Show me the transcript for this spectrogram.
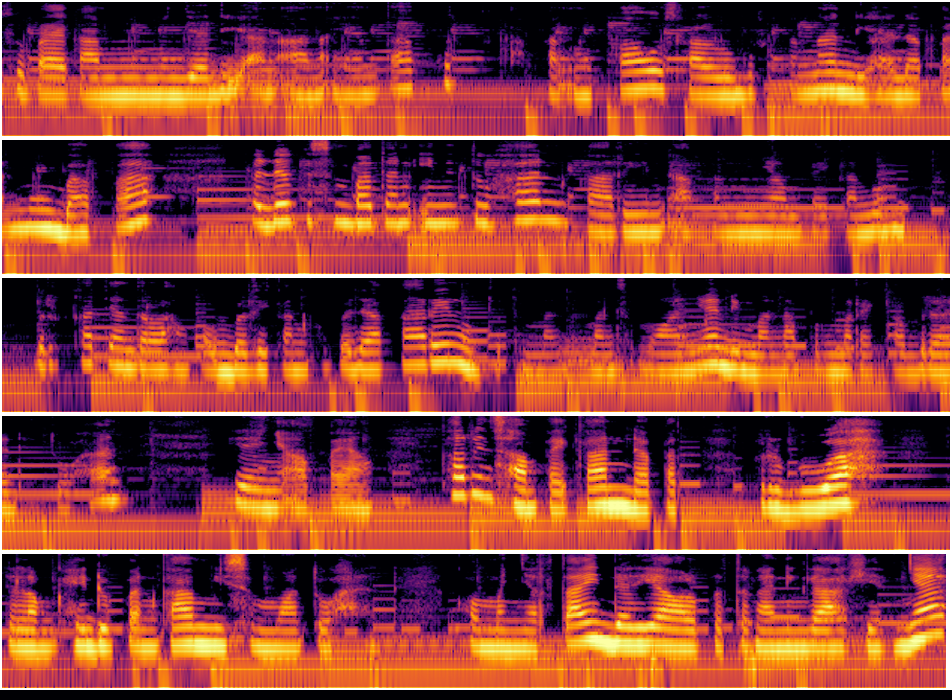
supaya kami menjadi anak-anak yang takut akan Engkau selalu berkenan di hadapanmu Bapa. Pada kesempatan ini Tuhan, Karin akan menyampaikan berkat yang telah Engkau berikan kepada Karin untuk teman-teman semuanya di mana pun mereka berada Tuhan. Kiranya apa yang Karin sampaikan dapat berbuah dalam kehidupan kami semua Tuhan. Kau menyertai dari awal pertengahan hingga akhirnya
